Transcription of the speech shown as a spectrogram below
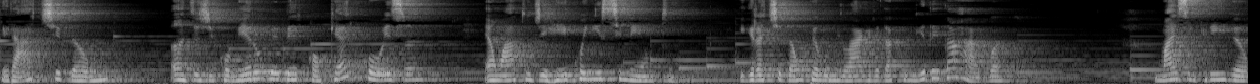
gratidão antes de comer ou beber qualquer coisa é um ato de reconhecimento e gratidão pelo milagre da comida e da água. O mais incrível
